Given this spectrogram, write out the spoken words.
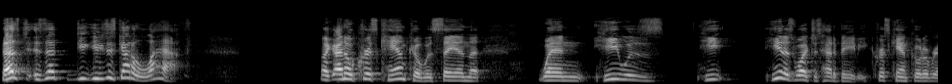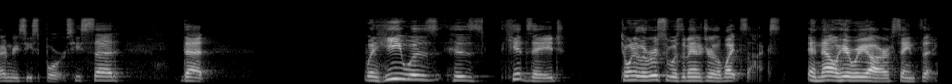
That's is that you, you just gotta laugh. Like I know Chris Kamka was saying that when he was he he and his wife just had a baby. Chris Kamka over NBC Sports. He said that when he was his kid's age, Tony La Russa was the manager of the White Sox. And now here we are, same thing.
